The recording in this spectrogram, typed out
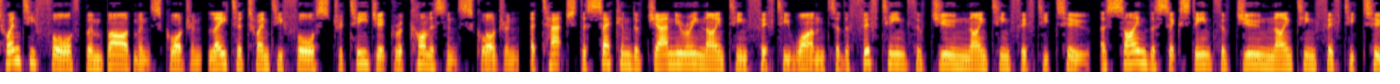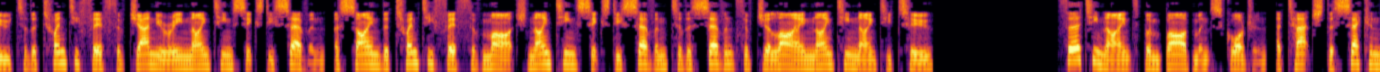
24th Bombardment Squadron later 24th Strategic Reconnaissance Squadron, attached 2 January 1951 to 15 June 1952, assigned 16 June 1952 to 25 January 1967, assigned 25 March 1967 to 7 July 1992, 39th Bombardment Squadron, attached 2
